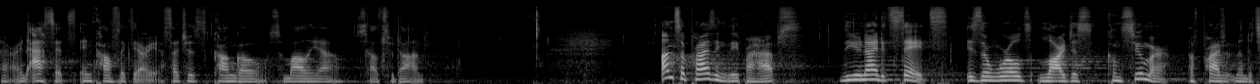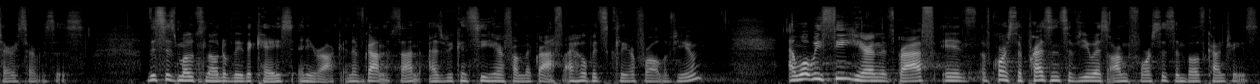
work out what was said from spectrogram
and assets in conflict areas, such as Congo, Somalia, South Sudan. Unsurprisingly, perhaps, the United States is the world's largest consumer of private military services. This is most notably the case in Iraq and Afghanistan, as we can see here from the graph. I hope it's clear for all of you. And what we see here in this graph is, of course, the presence of US armed forces in both countries.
